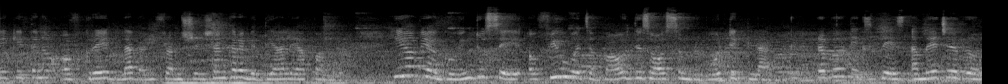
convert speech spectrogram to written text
IK of grade 11 from Sri Shankara Vidyalaya Pamla. Here we are going to say a few words about this awesome robotic lab. Robotics plays a major role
